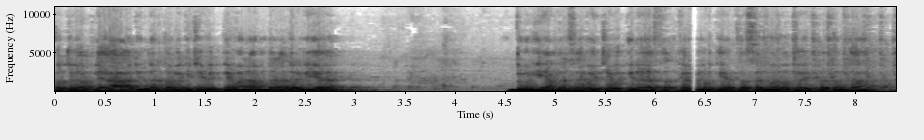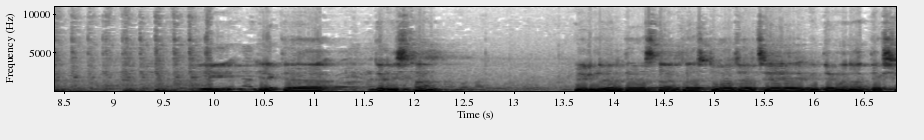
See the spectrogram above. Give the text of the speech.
होतोय आपल्या जुन्नर तालुक्याचे विद्यमान आमदार आदरणीय दोन्ही आमदार साहेबांच्या वतीनं सत्कार मूर्ती यांचा सन्मान होतोय. प्रथमतः एक अ, गणेश स्थान. विघ्नर देवस्थान ट्रस्ट ओझरचे विद्यमान अध्यक्ष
